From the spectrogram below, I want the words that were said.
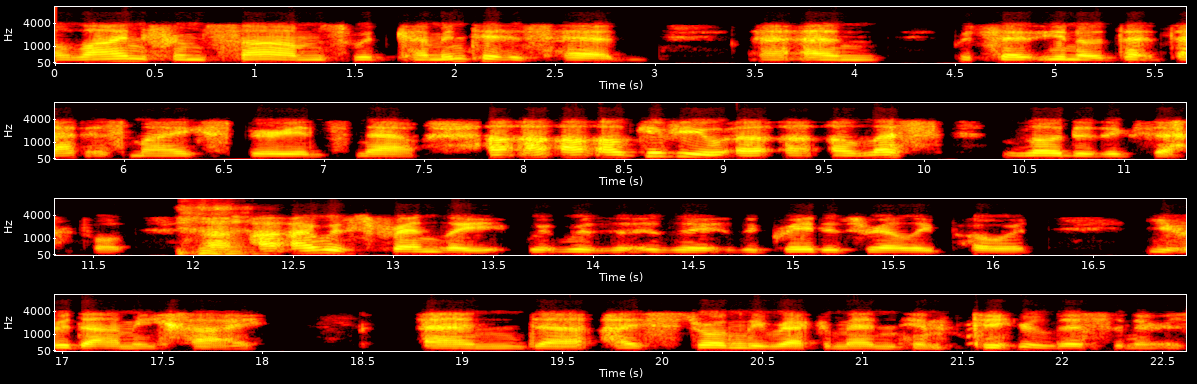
a, line from Psalms would come into his head and would say, you know, that that is my experience now. I, will give you a, a, a less loaded example uh, I, I, was friendly with, with the, the, the, great Israeli poet Yehuda Amichai, and uh, I strongly recommend him to your listeners.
